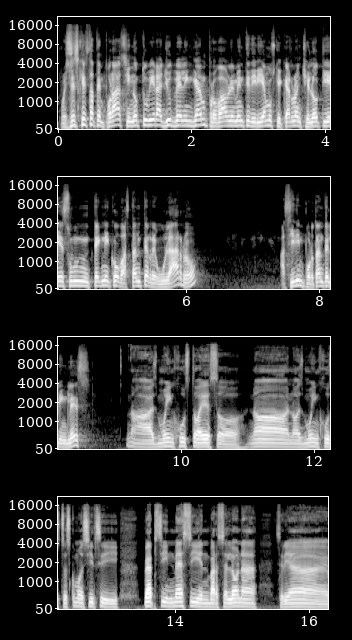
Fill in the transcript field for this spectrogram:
pues es que esta temporada, si no tuviera Jude Bellingham, probablemente diríamos que Carlo Ancelotti es un técnico bastante regular, ¿no? Así de importante el inglés. No, es muy injusto eso. No, no, es muy injusto. Es como decir si Pep sin Messi en Barcelona sería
